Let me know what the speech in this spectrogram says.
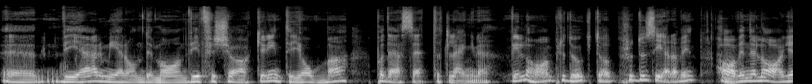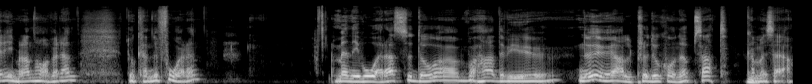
Eh, vi är mer on demand. Vi försöker inte jobba på det sättet längre. Vill du ha en produkt, då producerar vi. Har vi den i lager, ibland har vi den, då kan du få den. Men i våras då hade vi ju, nu är ju all produktion uppsatt kan mm. man säga.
